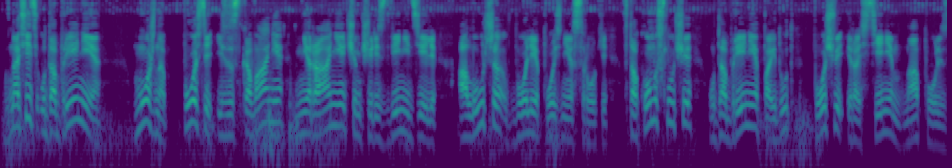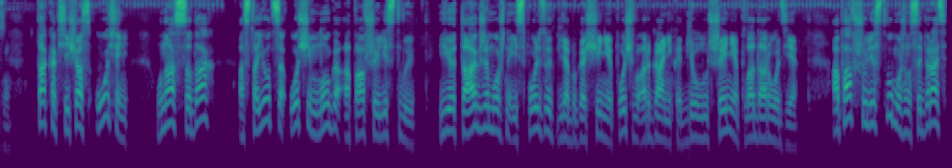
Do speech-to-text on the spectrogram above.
Вносить удобрения можно после изыскования не ранее, чем через две недели, а лучше в более поздние сроки. В таком случае удобрения пойдут почве и растениям на пользу. Так как сейчас осень, у нас в садах остается очень много опавшей листвы. Ее также можно использовать для обогащения почвы органикой, для улучшения плодородия. Опавшую листву можно собирать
